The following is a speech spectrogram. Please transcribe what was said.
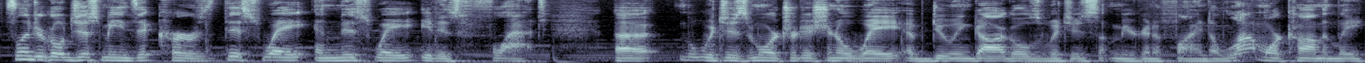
Cylindrical just means it curves this way, and this way it is flat. Uh, which is more traditional way of doing goggles, which is something you're going to find a lot more commonly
